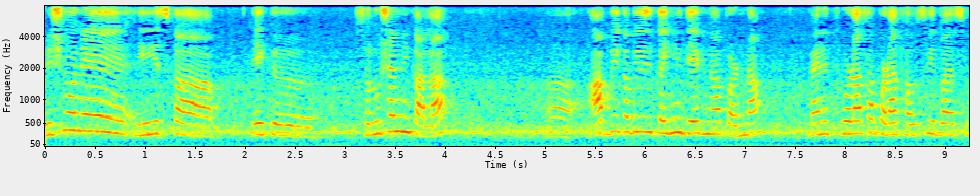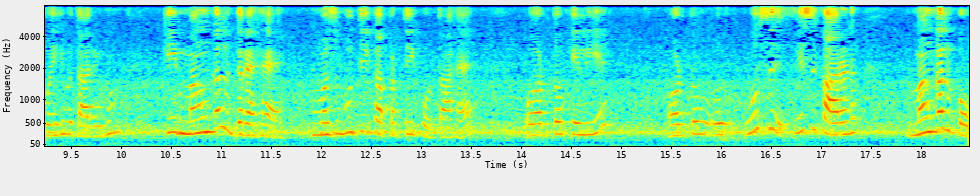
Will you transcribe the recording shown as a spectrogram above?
ऋषियों ने ही इसका एक सोल्यूशन निकाला। आप भी कभी कहीं देखना पढ़ना। मैंने थोड़ा सा पढ़ा था उसके बस वही बता रही हूँ कि मंगल ग्रह मजबूती का प्रतीक होता है औरतों के लिए। और तो उस इस कारण मंगल को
